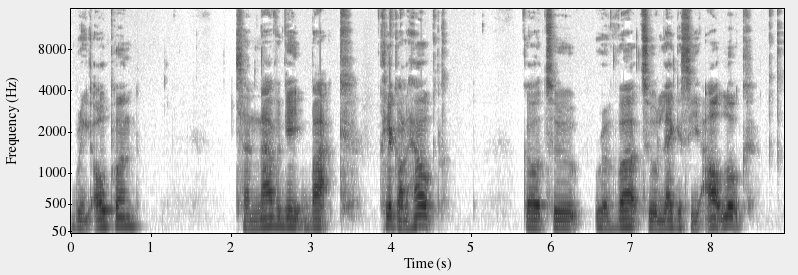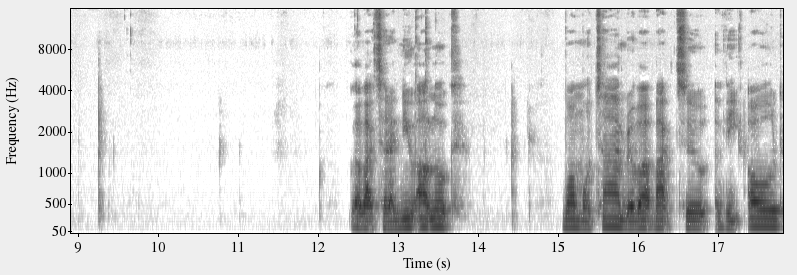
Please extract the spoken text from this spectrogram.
reopen. To navigate back, click on Help. Go to Revert to Legacy Outlook go back to the new Outlook. One more time, revert back to the old,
